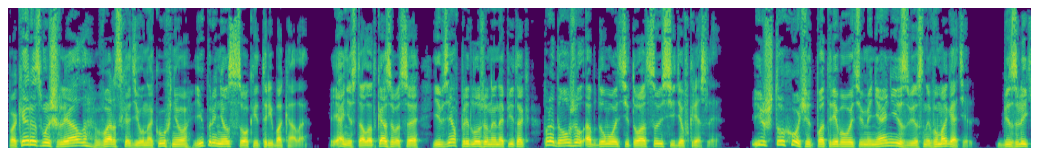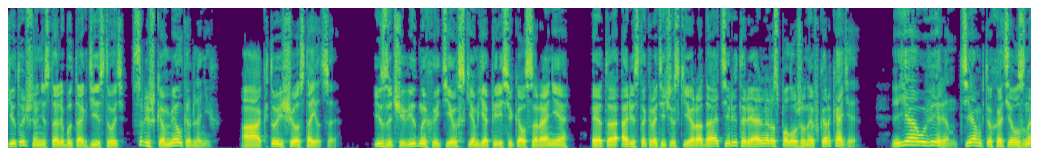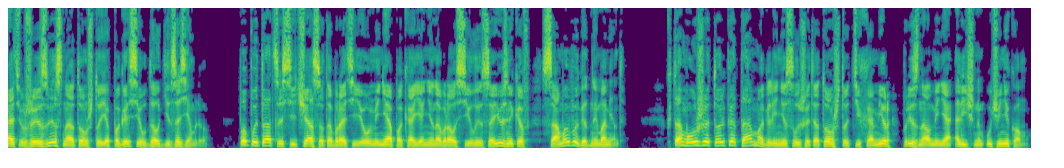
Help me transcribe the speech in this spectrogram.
Пока размышлял, Вар сходил на кухню и принес сок и три бокала. Я не стал отказываться и, взяв предложенный напиток, продолжил обдумывать ситуацию, сидя в кресле. И что хочет потребовать у меня неизвестный вымогатель? Безликие точно не стали бы так действовать, слишком мелко для них. А кто еще остается? Из очевидных и тех, с кем я пересекался ранее, это аристократические рода, территориально расположенные в Каркаде. Я уверен, тем, кто хотел знать, уже известно о том, что я погасил долги за землю. Попытаться сейчас отобрать ее у меня, пока я не набрал силы и союзников, самый выгодный момент. К тому же только там могли не слышать о том, что Тихомир признал меня личным учеником.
